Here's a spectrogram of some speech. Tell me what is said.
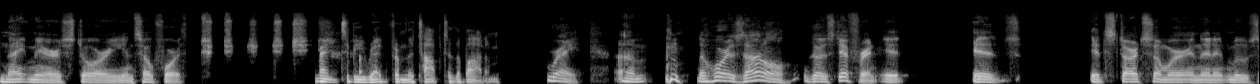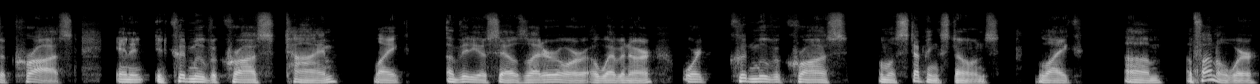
nightmare story, and so forth. Meant to be read from the top to the bottom. Right. Um, the horizontal goes different. It it's it starts somewhere and then it moves across. And it, it could move across time, like a video sales letter or a webinar, or it could move across almost stepping stones, like um, a funnel where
